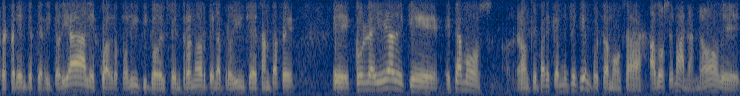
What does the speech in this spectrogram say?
referentes territoriales, cuadro político del centro norte la provincia de Santa Fe, eh, con la idea de que estamos, aunque parezca mucho tiempo, estamos a, dos semanas ¿no? De,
